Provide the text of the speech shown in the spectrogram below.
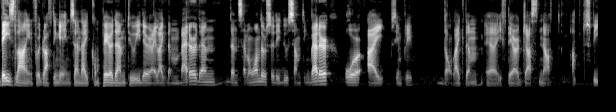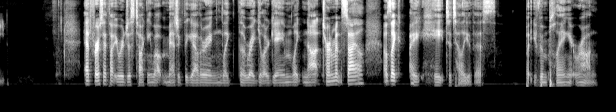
baseline for drafting games, and I compare them to either I like them better than than Seven Wonders, so they do something better, or I simply don't like them uh, if they are just not up to speed. At first, I thought you were just talking about Magic the Gathering, like the regular game, like not tournament style. I was like, I hate to tell you this, but you've been playing it wrong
